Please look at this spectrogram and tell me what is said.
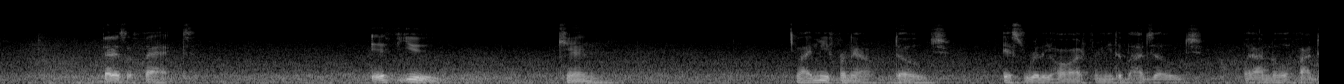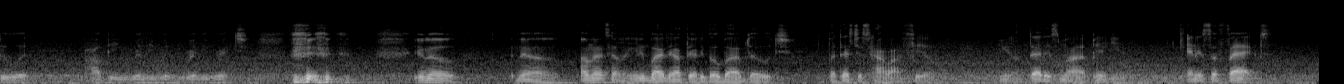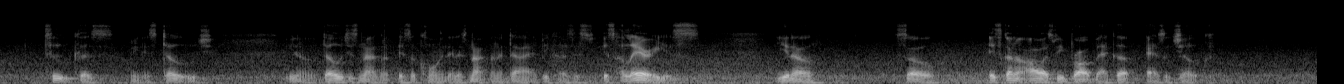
That is a fact. If you can, like me for now, Doge, it's really hard for me to buy Doge, but I know if I do it, I'll be really, really, really rich. you know, now I'm not telling anybody out there to go buy Doge, but that's just how I feel. You know, that is my opinion, and it's a fact too, because I mean it's Doge. You know, Doge is not is a coin that is not going to die because it's it's hilarious. You know, so it's going to always be brought back up as a joke.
